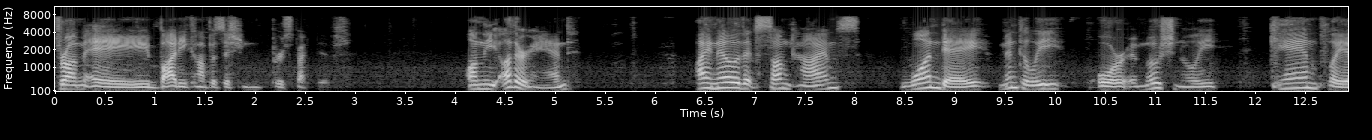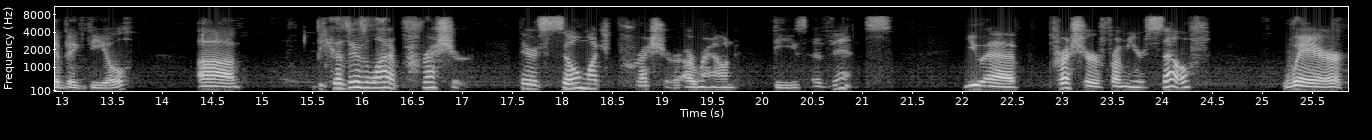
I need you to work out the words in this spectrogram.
from a body composition perspective. On the other hand, I know that sometimes one day, mentally or emotionally, can play a big deal uh, because there's a lot of pressure. There's so much pressure around these events. You have pressure from yourself where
